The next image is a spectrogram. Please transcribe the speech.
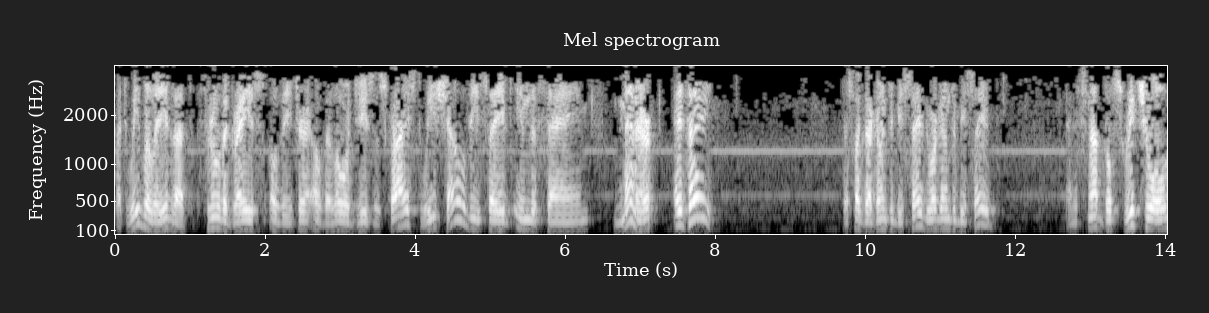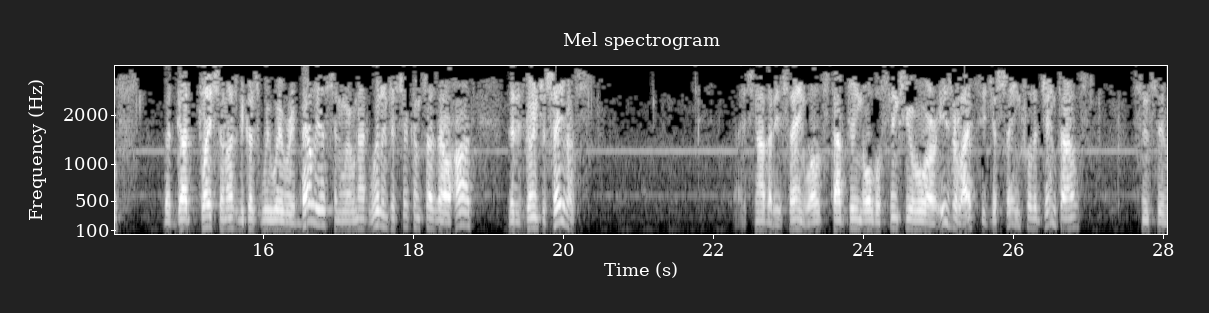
But we believe that through the grace of the, of the Lord Jesus Christ, we shall be saved in the same manner as they. Just like they're going to be saved, we're going to be saved. And it's not those rituals that God placed on us because we were rebellious and we were not willing to circumcise our heart that is going to save us. It's not that he's saying, well, stop doing all those things you who are Israelites. He's just saying for the Gentiles, since they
